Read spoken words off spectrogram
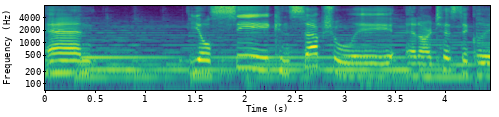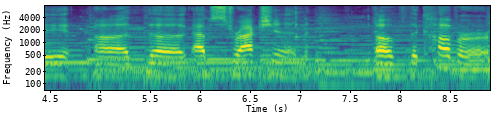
And you'll see conceptually and artistically uh, the abstraction of the cover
